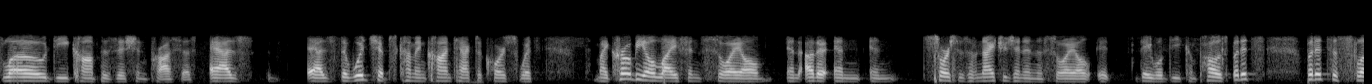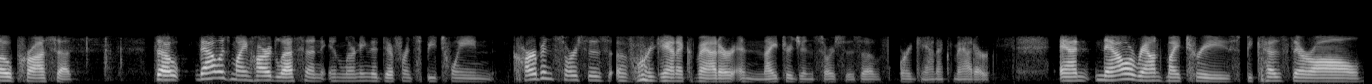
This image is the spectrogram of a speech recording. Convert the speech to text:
slow decomposition process. As as the wood chips come in contact, of course, with microbial life in soil and other and, and sources of nitrogen in the soil, it they will decompose. But it's but it's a slow process. So that was my hard lesson in learning the difference between carbon sources of organic matter and nitrogen sources of organic matter. And now around my trees, because they're all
